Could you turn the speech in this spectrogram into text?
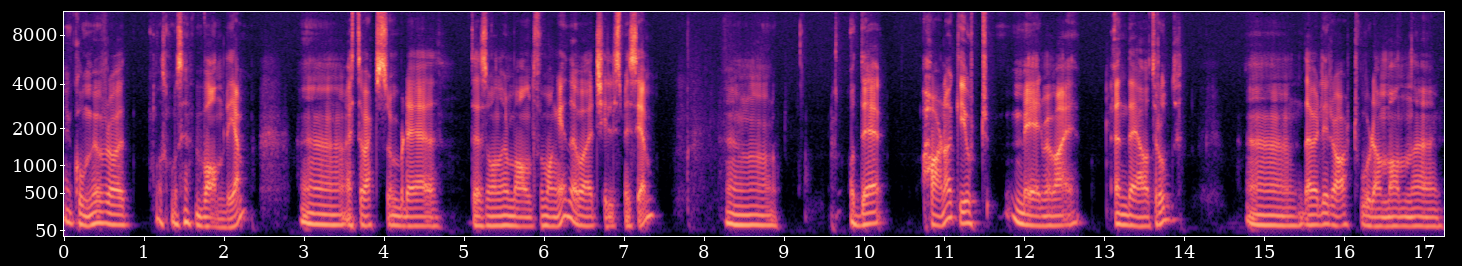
Jeg kommer jo fra et hva skal man si, vanlig hjem. Eh, Etter hvert som ble det som var normalen for mange, det var et skilsmissehjem. Eh, Og det har nok gjort mer med meg enn det jeg har trodd. Eh, Det er veldig rart hvordan man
